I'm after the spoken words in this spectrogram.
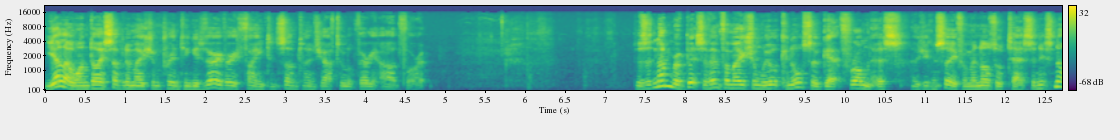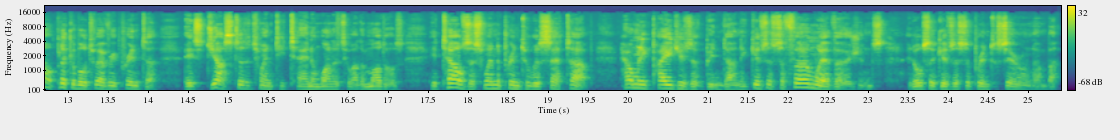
Yellow on dye sublimation printing is very very faint and sometimes you have to look very hard for it. There's a number of bits of information we can also get from this, as you can see from a nozzle test, and it's not applicable to every printer. It's just to the 2010 and one or two other models. It tells us when the printer was set up, how many pages have been done. It gives us the firmware versions. It also gives us the printer serial number.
